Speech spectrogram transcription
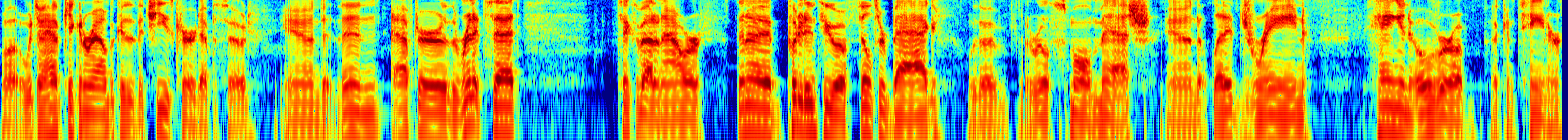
well, which I have kicking around because of the cheese curd episode. And then after the rennet set, takes about an hour. Then I put it into a filter bag with a, a real small mesh and let it drain hanging over a, a container.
